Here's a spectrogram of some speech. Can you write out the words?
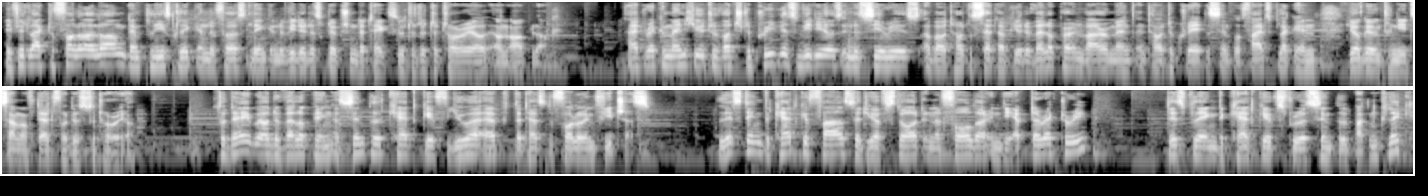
If you'd like to follow along, then please click in the first link in the video description that takes you to the tutorial on our blog. I'd recommend you to watch the previous videos in the series about how to set up your developer environment and how to create a simple files plugin. You're going to need some of that for this tutorial. Today we are developing a simple cat GIF viewer app that has the following features. Listing the cat GIF files that you have stored in a folder in the app directory, displaying the cat GIFs through a simple button click,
